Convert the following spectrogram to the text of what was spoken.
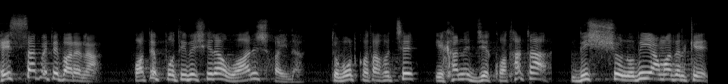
হেসা পেতে পারে না। অতএব প্রতিবেশীরা ওয়ারিস হয় না। তো মোট কথা হচ্ছে, এখানে যে কথাটা বিশ্ব নবী আমাদেরকে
